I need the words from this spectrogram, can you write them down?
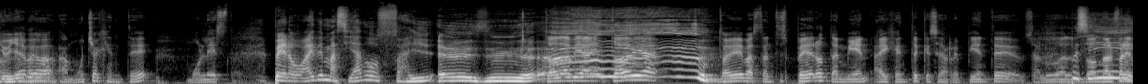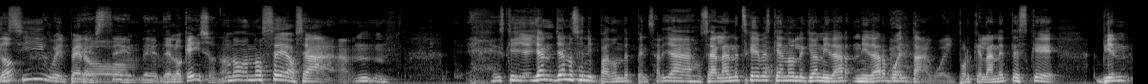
yo ya veo a, a mucha gente molesta. Pero hay demasiados ahí. eh, eh. Todavía, todavía, todavía hay bastantes, pero también hay gente que se arrepiente. Saludo al Pues don sí, Alfredo. sí, güey, pero... este, de, de lo que hizo, ¿no? No, no sé, o sea. mm, Es que ya, ya- ya no sé ni para dónde pensar. Ya, o sea, la neta es que hay veces que ya no le quiero ni dar, ni dar vuelta, güey. Porque la neta es que bien.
